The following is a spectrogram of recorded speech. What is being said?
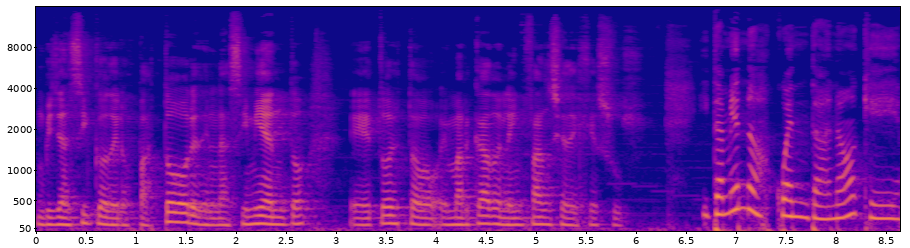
un villancico de los pastores, del nacimiento, eh, todo esto enmarcado en la infancia de Jesús. Y también nos cuenta ¿no? que,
